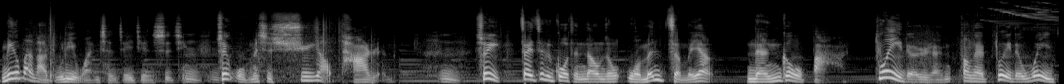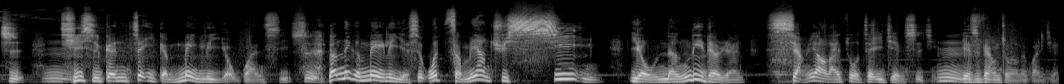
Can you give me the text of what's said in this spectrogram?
没有办法独立完成这一件事情，嗯嗯、所以我们是需要他人。嗯，所以在这个过程当中，我们怎么样能够把对的人放在对的位置？嗯，其实跟这一个魅力有关系。是，那那个魅力也是我怎么样去吸引有能力的人想要来做这一件事情，嗯，也是非常重要的关键。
